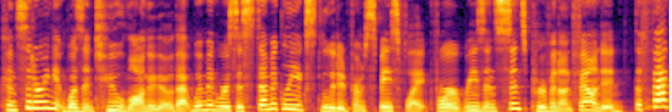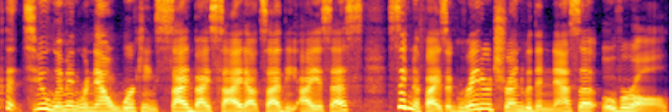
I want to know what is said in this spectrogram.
Considering it wasn't too long ago that women were systemically excluded from spaceflight for reasons since proven unfounded, the fact that two women were now working side by side outside the ISS signifies a greater trend within NASA overall.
